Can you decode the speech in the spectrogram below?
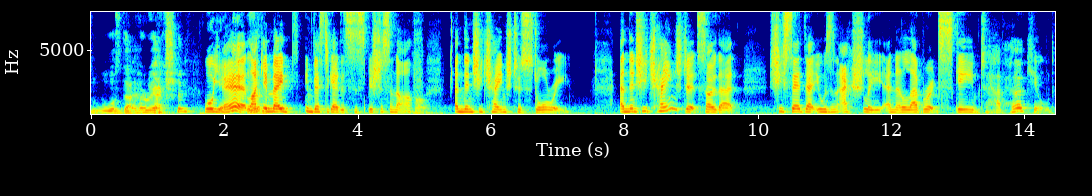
was that her reaction? well, yeah, like Yeah. it made investigators suspicious enough. Oh. and then she changed her story and then she changed it so that she said that it was an actually an elaborate scheme to have her killed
